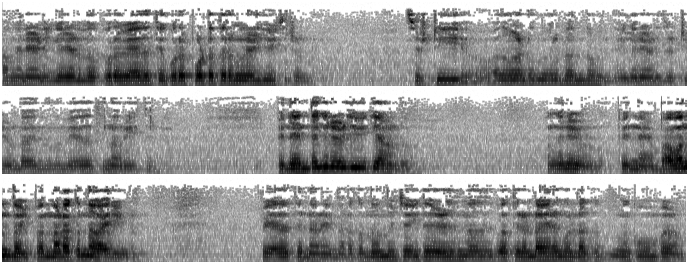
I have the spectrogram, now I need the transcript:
അങ്ങനെയാണ് ഇങ്ങനെയാണെന്ന് കുറെ വേദത്തിൽ കുറെ പൊട്ടത്തരങ്ങൾ എഴുതി വെച്ചിട്ടുണ്ട്. സൃഷ്ടി അതുമായിട്ടൊന്നും ഒരു ബന്ധമില്ല എങ്ങനെയാണ് സൃഷ്ടി ഉണ്ടായതെന്നൊന്നും വേദത്തിന് അറിയത്തില്ല. പിന്നെ എന്തെങ്കിലും എഴുതി വെക്കാനുണ്ടോ? അങ്ങനെയുള്ളൂ. പിന്നെ ഭവന്തം ഇപ്പം നടക്കുന്ന കാര്യങ്ങൾ. വേദത്തിന് അറിയാം നടക്കുന്നതെന്ന് വെച്ചാൽ ഇത് എഴുതുന്നത് പത്ത് രണ്ടായിരം കൊല്ലങ്ങൾക്ക് മുമ്പാണ്.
